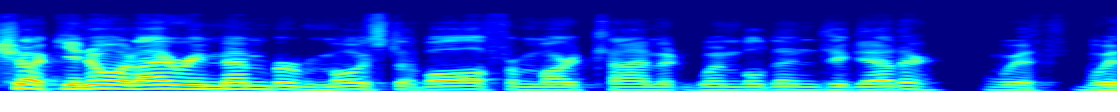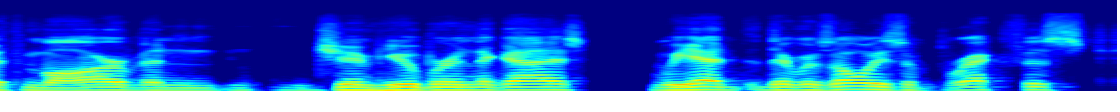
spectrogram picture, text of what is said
Chuck, you know what I remember most of all from our time at Wimbledon together with with Marv and Jim Huber and the guys? We had there was always a breakfast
